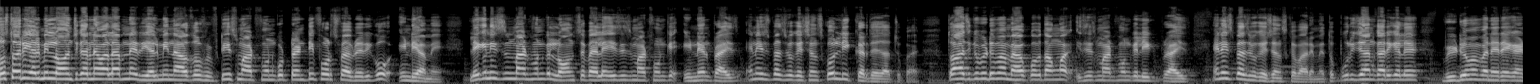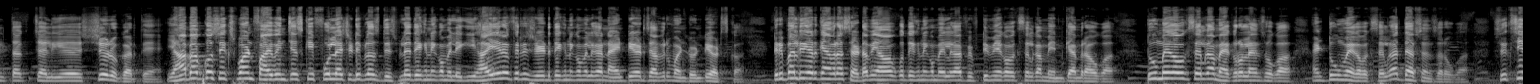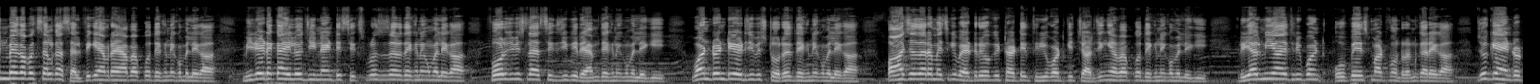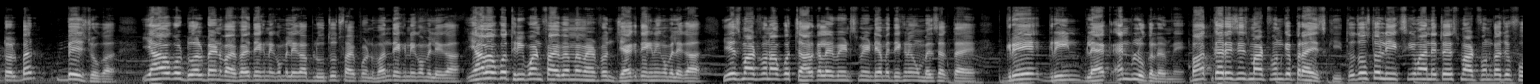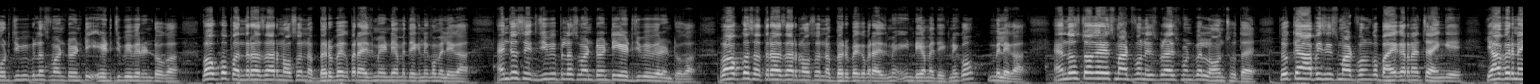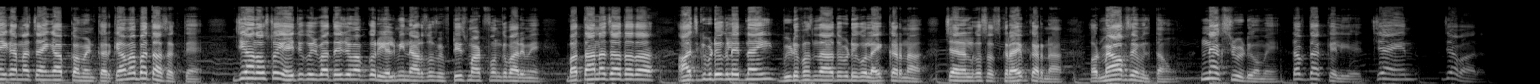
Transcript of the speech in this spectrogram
दोस्तों Realme launch करने वाला है अपने रियलमी नार्जो 50 स्मार्टफ़ोन को 24 फरवरी को इंडिया में। लेकिन इस स्मार्टफ़ोन के लॉन्च से पहले इस स्मार्टफ़ोन के इंडियन प्राइस इन स्पेसिफिकेशंस को लीक कर दिया जा चुका है। तो आज की वीडियो में मैं आपको बताऊँगा इस स्मार्टफ़ोन के लीक प्राइस इन स्पेसिफिकेशंस के बारे में। तो पूरी जानकारी के लिए वीडियो में बने रहेगा एंड तक। चलिए शुरू करते हैं। यहाँ पे आपको सिक्स पॉइंट की फुल एचडी प्लस डिस्प्ले देखने को मिलेगी। हाई रेफ्रेश रेट देखने को मिलेगा नाइनटी या फिर वन ट्वेंटी का। ट्रिपल रियर कैमरा सेटअप यहाँ आपको देखने को मिलेगा। फिफ्टी मेगा का मेन कैमरा होगा। टू मेगा का मैक्रो लेंस होगा। एंड टू मेगा का डेफ सेंसर होगा। सिक्सटीन मेगापिक्सल का सेल्फी कैमरा यहाँ पे आपको देखने को मिलेगा। मीडिया का हिलो जी प्रोसेसर देखने को मिलेगा। Four GB slash six GB RAM देखने को मिलेगी। One twenty eight GB storage देखने को मिलेगा। पाँच हज़ार एमएच की बैटरी होगी थर्टी थ्री वॉट की चार्जिंग यहाँ पे आपको देखने को मिलेगी। Realme I three point O पे स्मार्टफ़ोन रन करेगा, जो कि एंड्रॉइड ट्वेल्व पर बेस्ड होगा। यहाँ आपको डुअल बैंड वाईफाई देखने को मिलेगा ब्लूटूथ 5.1 देखने को मिलेगा। यहाँ पे आपको 3.5 पॉइंट mm हेडफोन जैक देखने को मिलेगा। ये स्मार्टफ़ोन आपको चार कलर वेंट्स में इंडिया में देखने को मिल सकता है grey green black and blue colour में। बात करें इस स्मार्टफ़ोन के प्राइस की तो दोस्तों लीक्स की माने तो स्मार्टफ़ोन का जो four GB plus one twenty eight GB variant होगा, वो आपको पंद्रह हज़ार नौ सौ नब्बे रुपए के प्राइस में इंडिया में देखने को मिलेगा। एंड जो six GB plus one twenty eight GB variant होगा, वो आपको सत्रह हज़ार नौ सौ नब्बे रुपए के प्राइस में इंडिया में देखने को मिलेगा। एंड दोस्तों, अगर स्मार्टफ़ोन इस प्राइस पॉइंट पर लॉन्च होता है तो क्या आप इस स्मार्टफ़ोन को बाय करना चाहेंगे या फिर नहीं करना चाहेंगे, आप कमेंट करके हमें बता सकते हैं। जी हाँ दोस्तों, यही थी कुछ बातें जो मैं आपको रियलमी नार्जो 50 स्मार्टफ़ोन के बारे में बताना चाहता था। आज की वीडियो के लिए इतना ही। वीडियो पसंद आया तो वीडियो को लाइक करना चैनल को सब्सक्राइब करना। और मैं आपसे मिलता हूँ। नेक्स्ट वीडियो में। तब तक के लिए जय हिंद जय भारत।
